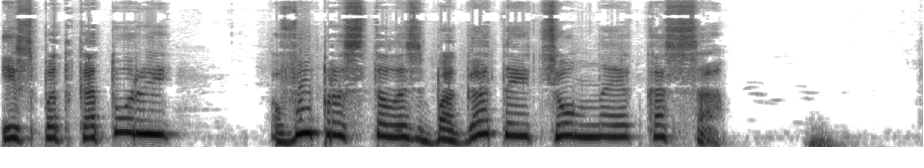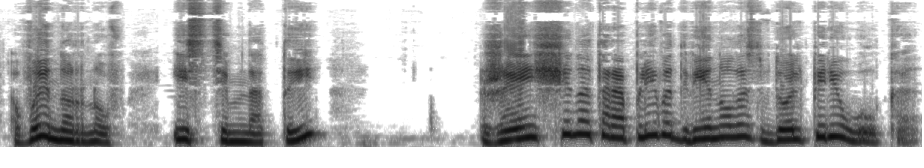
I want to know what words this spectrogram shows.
из-под которой выпросталась богатая темная коса. Вынырнув из темноты, женщина торопливо двинулась вдоль переулка.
